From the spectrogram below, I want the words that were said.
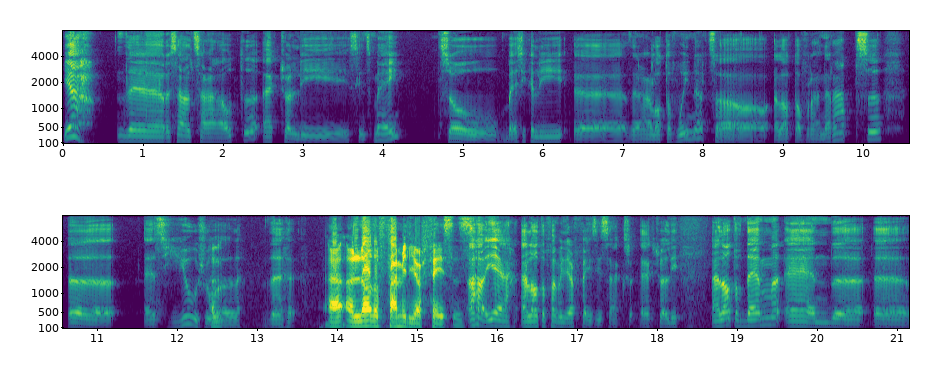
Yeah, the results are out uh, actually since May. So basically, uh, there are a lot of winners, uh, a lot of runner-ups. Uh, as usual, the Uh, a lot of familiar faces. Ah, yeah, a lot of familiar faces, actually. A lot of them, and uh, uh,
